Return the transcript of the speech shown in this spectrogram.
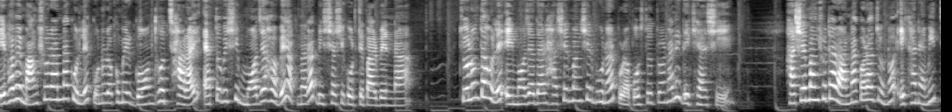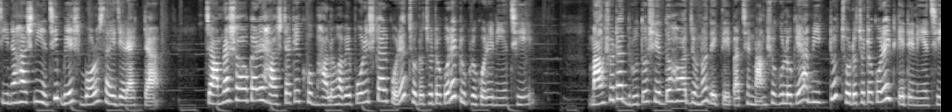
এভাবে মাংস রান্না করলে কোনো রকমের গন্ধ ছাড়াই এত বেশি মজা হবে আপনারা বিশ্বাসই করতে পারবেন না। চলুন তাহলে এই মজাদার হাঁসের মাংসের ভুনার পুরা প্রস্তুত প্রণালী দেখে আসি। হাঁসের মাংসটা রান্না করার জন্য এখানে আমি চীনা হাঁস নিয়েছি, বেশ বড় সাইজের একটা। চামড়া সহকারে হাঁসটাকে খুব ভালোভাবে পরিষ্কার করে ছোট ছোট করে টুকরো করে নিয়েছি। মাংসটা দ্রুত সেদ্ধ হওয়ার জন্য দেখতেই পাচ্ছেন মাংসগুলোকে আমি একটু ছোট ছোট করেই কেটে নিয়েছি।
